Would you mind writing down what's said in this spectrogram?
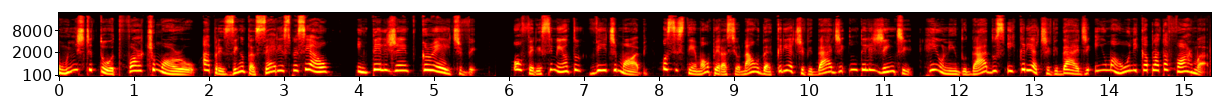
O Institute for Tomorrow apresenta a série especial Intelligent Creative. Oferecimento VidMob, o sistema operacional da criatividade inteligente, reunindo dados e criatividade em uma única plataforma.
